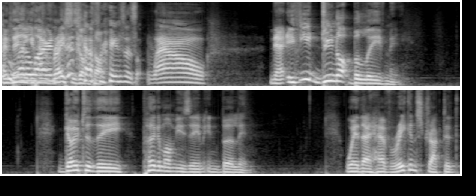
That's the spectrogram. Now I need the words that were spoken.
and then Let you can have races on top? races. Wow. Now, if you do not believe me, go to the Pergamon Museum in Berlin, where they have reconstructed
